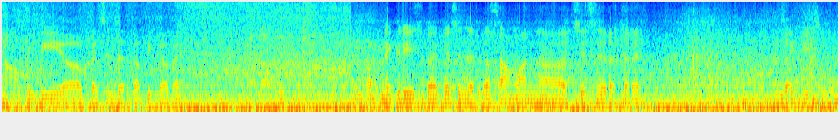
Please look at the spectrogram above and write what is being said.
यहाँ पे भी पैसेंजर का पिकअप है। अपने गिरीश भाई पैसेंजर का सामान अच्छे से रख रहे लगेज में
